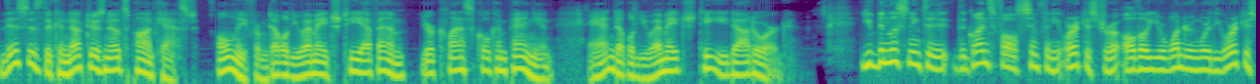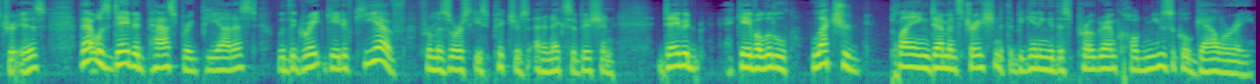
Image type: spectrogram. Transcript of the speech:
This is the Conductor's Notes podcast, only from WMHT FM, your classical companion, and WMHT.org. You've been listening to the Glens Falls Symphony Orchestra, although you're wondering where the orchestra is. That was David Pasbrigg, pianist, with the Great Gate of Kiev from Mussorgsky's Pictures at an exhibition. David gave a little lecture playing demonstration at the beginning of this program called Musical Gallery.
